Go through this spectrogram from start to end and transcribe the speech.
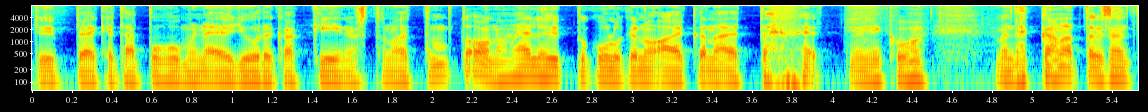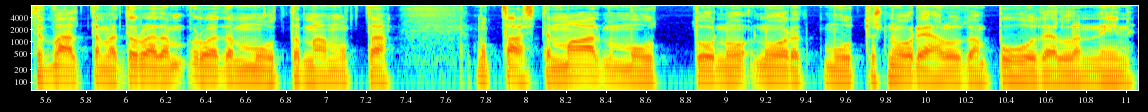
tyyppejä, ketä puhuminen ei ole juurikaan kiinnostunut. Että, mutta on heillä hyppy kulkenut aikana, että, että niin kuin, kannattaako sitten välttämättä ruveta, ruveta muuttamaan, mutta, mutta taas sitten maailma muuttuu, nuoret muuttuu, jos nuoria halutaan puhutella, niin,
